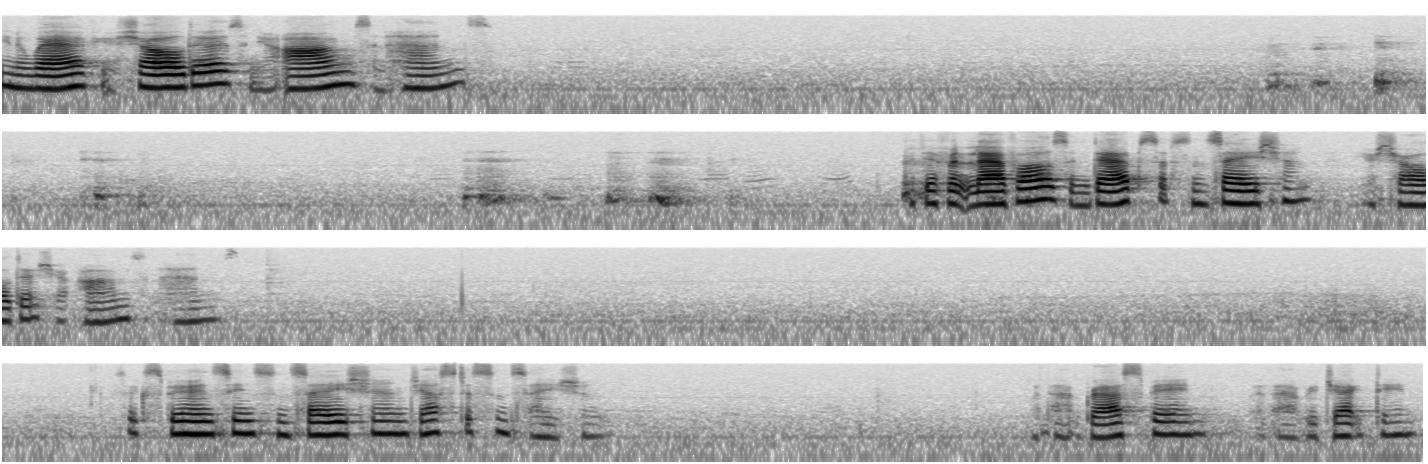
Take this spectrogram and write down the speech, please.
Being aware of your shoulders and your arms and hands. The different levels and depths of sensation, your shoulders, your arms and hands. So experiencing sensation, just a sensation, without grasping, without rejecting.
